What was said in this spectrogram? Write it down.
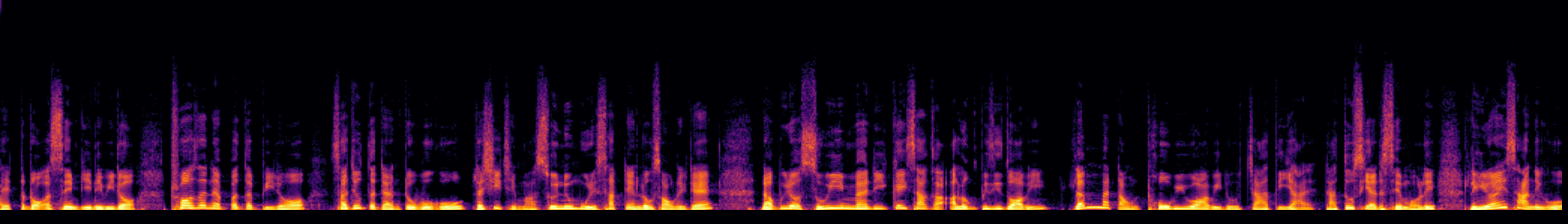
လည်းတော်တော်အဆင်ပြေနေပြီးတော့ Trossard နဲ့ပတ်သက်ပြီးတော့စာချုပ်တက်တန်တိုးဖို့ကိုလက်ရှိချိန်မှာဆွေးနွေးမှုတွေစတင်လှုပ်ဆောင်နေတယ်နောက်ပြီးတော့ Zui Mandi ကိစ္စကအလုံးပြီးစီးသွားပြီလက်မှတ်တောင်ထိုးပြီးသွားပြီလို့ကြားသိရတယ်ဒါသူစီရတဲ့စင်ပေါ့လေလီယိုင်းစာနေကို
